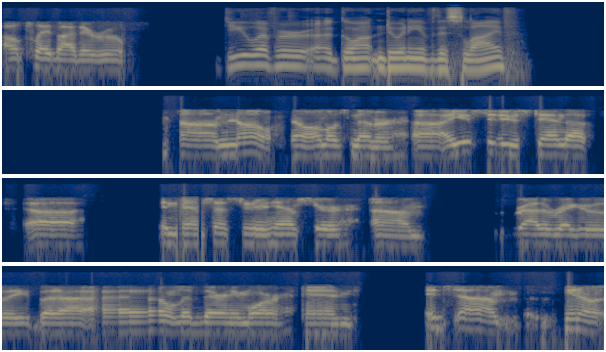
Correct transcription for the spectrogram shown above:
I'll play by their rules. Do you ever uh, go out and do any of this live? Um, no, no, almost never. Uh, I used to do stand up uh, in Manchester, New Hampshire, um, rather regularly, but uh, I don't live there anymore. And it's um, you know,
